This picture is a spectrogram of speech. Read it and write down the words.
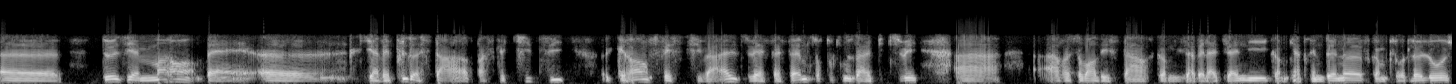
Euh, deuxièmement, ben, euh, il y avait plus de stars parce que qui dit grand festival du FFM, surtout qui nous a habitués à, à recevoir des stars comme Isabelle Adjani, comme Catherine Deneuve, comme Claude Lelouch,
